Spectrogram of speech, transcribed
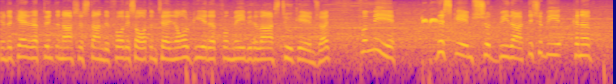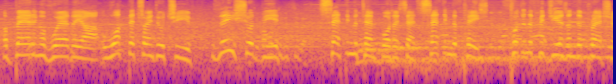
you know, to get it up to international standard for this autumn 10, all geared up for maybe the last two games, right? For me, this game should be that. This should be kind of a bearing of where they are, what they're trying to achieve. They should be setting the tempo, as I said, setting the pace, putting the Fijians under pressure,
